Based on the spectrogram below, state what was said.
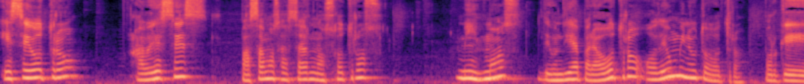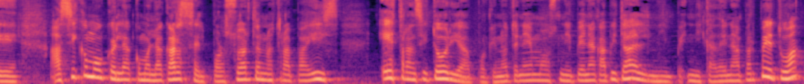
ese otro a veces pasamos a ser nosotros mismos de un día para otro o de un minuto a otro. Porque así como, que la, como la cárcel, por suerte en nuestro país, es transitoria porque no tenemos ni pena capital ni, cadena perpetua,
